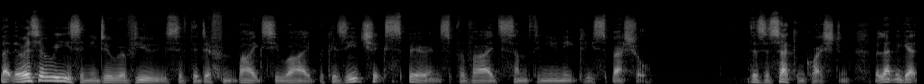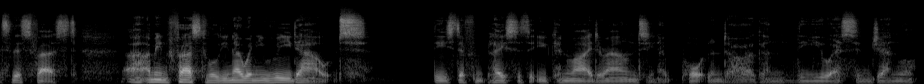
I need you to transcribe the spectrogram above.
but there is a reason you do reviews of the different bikes you ride because each experience provides something uniquely special. There's a second question, but let me get to this first. Uh, I mean, first of all, you know, when you read out these different places that you can ride around, you know, Portland, Oregon, the US in general,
